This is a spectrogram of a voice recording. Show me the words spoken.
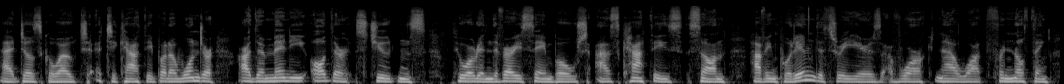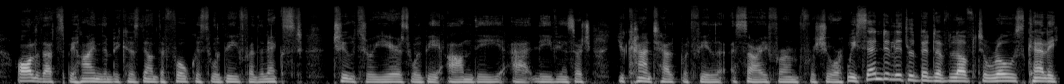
uh, does go out to Kathy. But I wonder, are there many other students who are in the very same boat as Kathy's son, having put in the three years of work, now what, for nothing? All of that's behind them because now the focus will be for the next two, three years will be on the uh, leaving cert. You can't help but feel sorry for him for sure. We send a little bit of love to Rose Kelly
